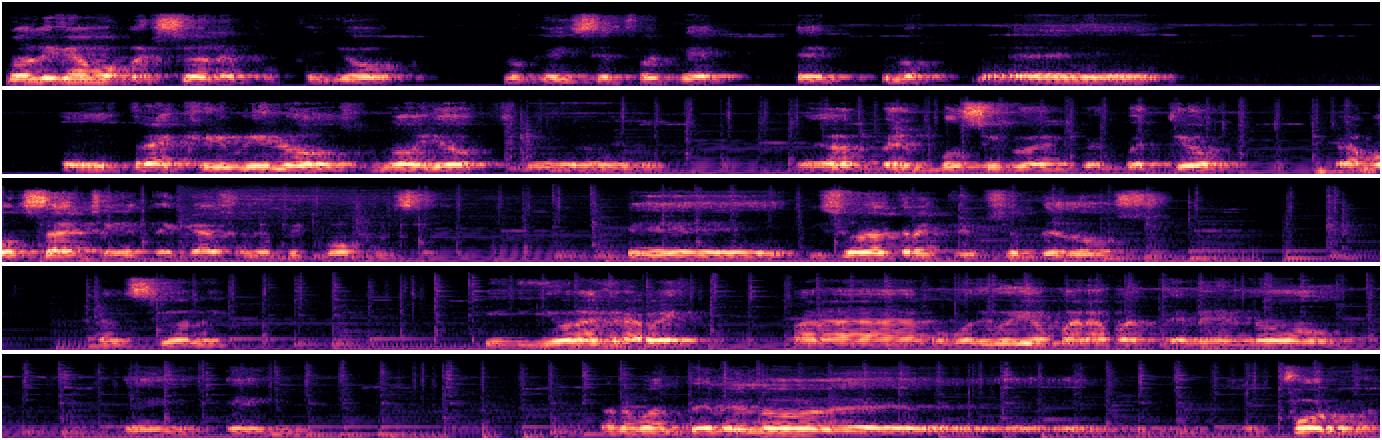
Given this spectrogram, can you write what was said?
no digamos versiones, porque yo lo que hice fue que eh, eh, eh, transcribí los, no yo, el músico en, cuestión, Ramón Sánchez en este caso, no es mi cómplice, hizo una transcripción de dos canciones y yo las grabé para, como digo yo, para mantenernos para mantenernos en forma.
